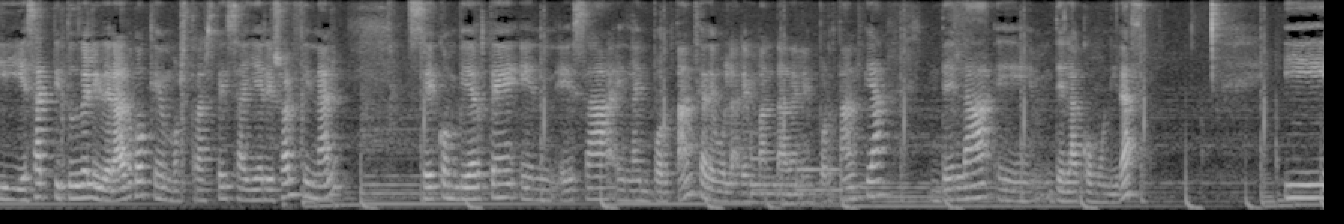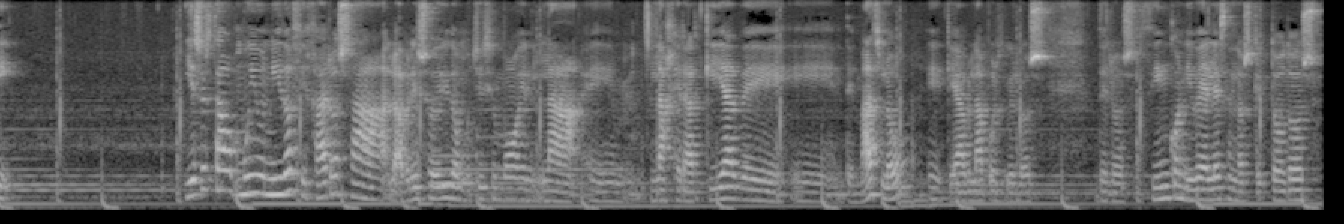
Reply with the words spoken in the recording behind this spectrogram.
y esa actitud de liderazgo que mostrasteis ayer, eso al final se convierte en, esa, en la importancia de volar en bandada, en la importancia de la, eh, de la comunidad. Y y eso está muy unido, fijaros, a, lo habréis oído muchísimo en la, em, jerarquía de, eh, Maslow, eh, que habla pues, de, los, de los cinco niveles en los que todos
